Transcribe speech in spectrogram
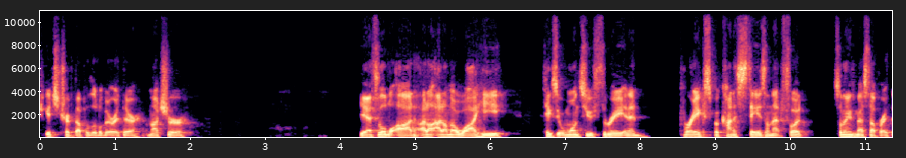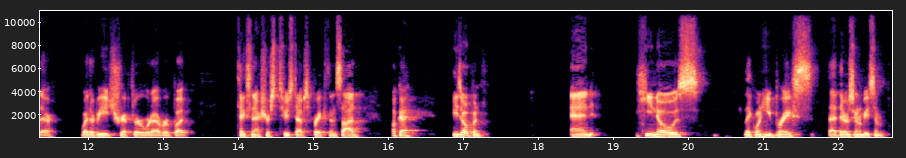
She gets tripped up a little bit right there. I'm not sure. Yeah, it's a little odd. I don't I don't know why he takes it one, two, three, and then breaks, but kind of stays on that foot. Something's messed up right there, whether it be tripped or whatever, but takes an extra two steps, breaks inside. Okay. He's open. And he knows like when he breaks that there's going to be some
